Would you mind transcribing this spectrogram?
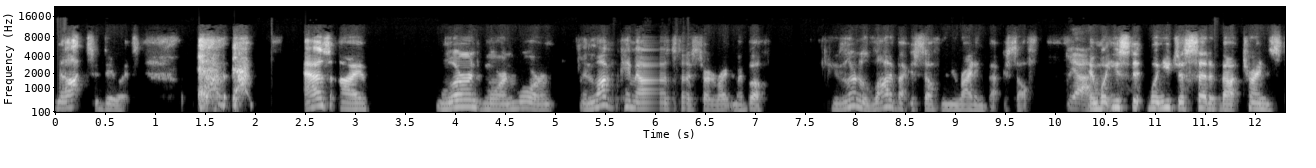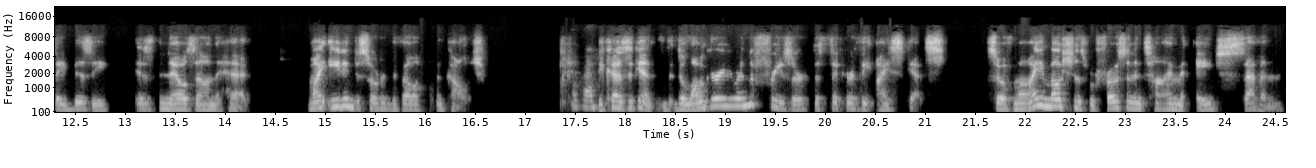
not to do it. as I learned more and more, and a lot came out as I started writing my book, you learn a lot about yourself when you're writing about yourself. Yeah. And what you said, what you just said about trying to stay busy is nails on the head. My eating disorder developed in college. Okay. Because again, the longer you're in the freezer, the thicker the ice gets. So if my emotions were frozen in time at age seven,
